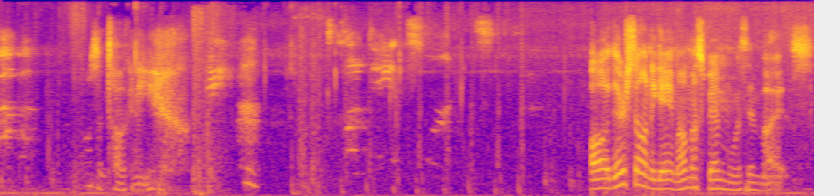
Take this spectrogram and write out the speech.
I wasn't talking to you. Oh, they're still in the game. I'm gonna spam them with invites.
